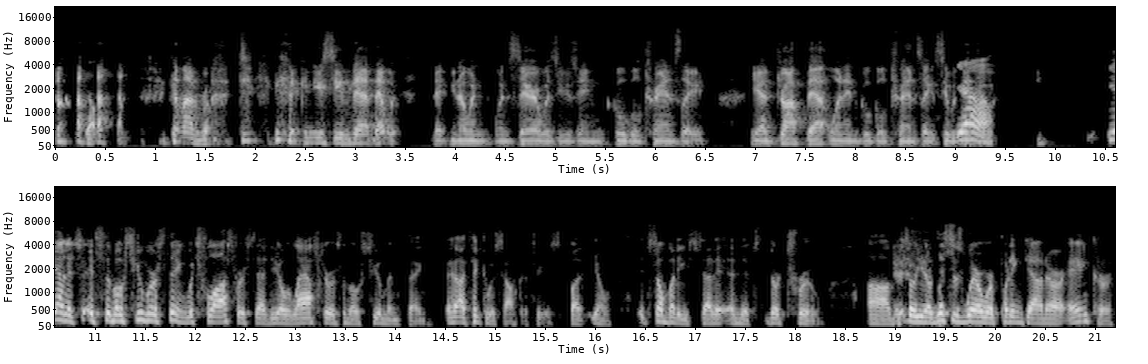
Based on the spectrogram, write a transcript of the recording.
Come on, can you see that? That would that you know when when Sarah was using Google Translate. Yeah, drop that one in Google Translate. See what Yeah. they do. Yeah, and it's it's the most humorous thing. Which philosopher said, you know, laughter is the most human thing? I think it was Socrates, but you know, it's somebody said it, and it's they're true. Um, so you know, this is where we're putting down our anchor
